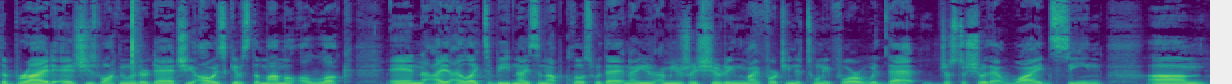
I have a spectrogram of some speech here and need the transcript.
the bride as she's walking with her dad, she always gives the mama a, look, and I, I, like to be nice and up close with that. And I, am usually shooting my 14 to 24 with that just to show that wide scene. Um,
